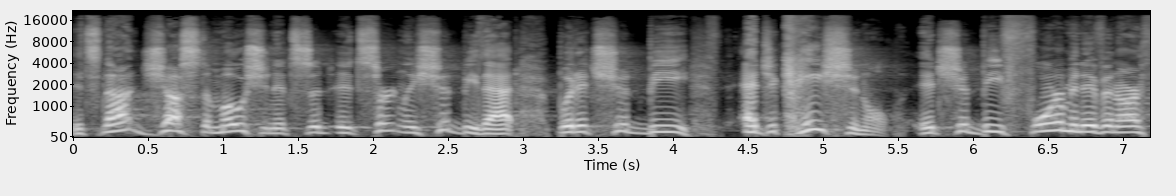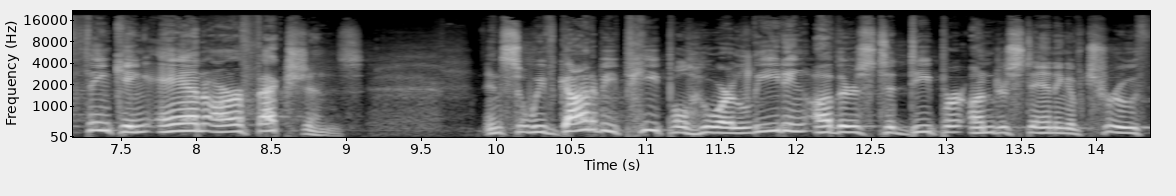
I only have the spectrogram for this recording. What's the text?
It's not just emotion, it's, it certainly should be that, but it should be educational. It should be formative in our thinking and our affections. And so we've got to be people who are leading others to deeper understanding of truth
